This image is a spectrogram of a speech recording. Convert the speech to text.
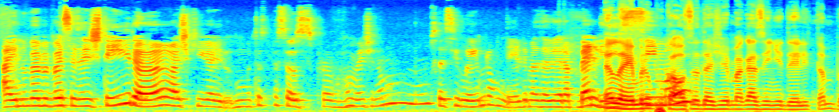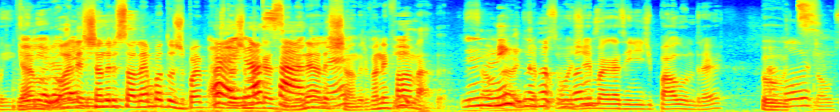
Aí no BBB 6 a gente tem Irã. Eu acho que muitas pessoas provavelmente não, não sei se lembram dele, mas ele era belíssimo. Eu lembro por causa da G Magazine dele também. Ele era o Alexandre só belíssimo. lembra dos boys por causa É, da G Magazine, né, né? Alexandre? Vou nem falar E- nada. Nem, não, vamos, G Magazine de Paulo André? Putz, Amor. Nossa.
